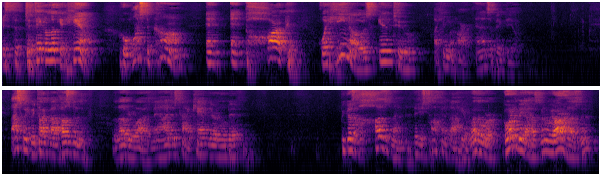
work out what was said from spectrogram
is to, to take a look at him who wants to come and, and park what he knows into a human heart. And that's a big deal. Last week we talked about husbands love your wives. Man, I just kind of camped there a little bit. Because a husband that he's talking about here, whether we're going to be a husband, we are a husband,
